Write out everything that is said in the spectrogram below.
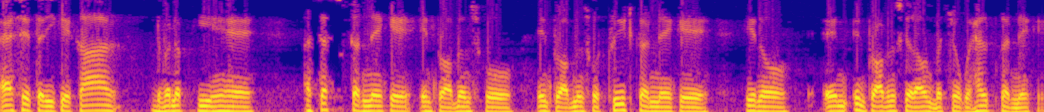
ایسے طریقہ کار ڈیولپ کیے ہیں اسیس کرنے کے ان پرابلمس کو، ان پرابلمس کو ٹریٹ کرنے کے یو نو ان پرابلمس کے اراؤنڈ بچوں کو ہیلپ کرنے کے۔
